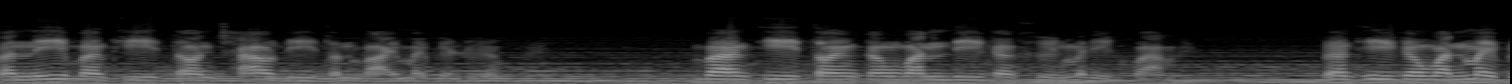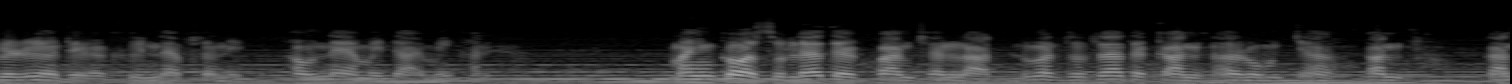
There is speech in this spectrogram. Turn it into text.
วันนี้บางทีตอนเช้าดีตอนบ่ายไม่เป็นเรื่อง บางทีตอนกลางวันดีกลางคืนไม่ด้ความ บางทีกลางวันไม่เป็นเรื่องแต่กลางคืนแนบสนิทเอาแน่ไม่ได้เหมือนกัน มันก็สุดแล้วแต่ความฉลาดหรือว่าสุดแล้วแต่การอารมณ์จะการ การ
